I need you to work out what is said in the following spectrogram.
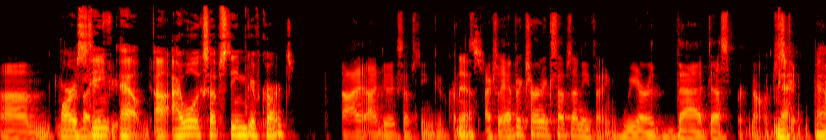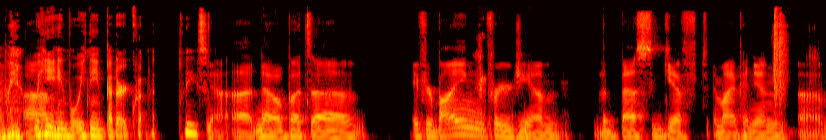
Um, or Steam. I will accept Steam gift cards. I, I, do accept Steam gift cards. Yes. Actually, Epic Turn accepts anything. We are that desperate. No, I'm just yeah, kidding. Yeah, we, um, we, need, we need better equipment, please. Yeah, uh, no, but uh, if you're buying for your GM, the best gift, in my opinion, um,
